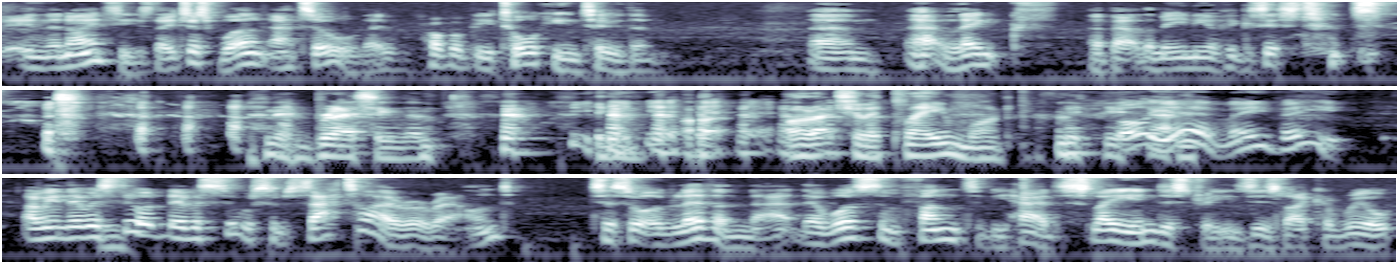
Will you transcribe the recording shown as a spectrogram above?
in the 90s. They just weren't at all. They were probably talking to them um, at length about the meaning of existence. and embracing them. yeah. or, or, actually playing one. oh yeah, maybe. I mean, there was still there was still some satire around to sort of leaven that. There was some fun to be had. SLA Industries is like a real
